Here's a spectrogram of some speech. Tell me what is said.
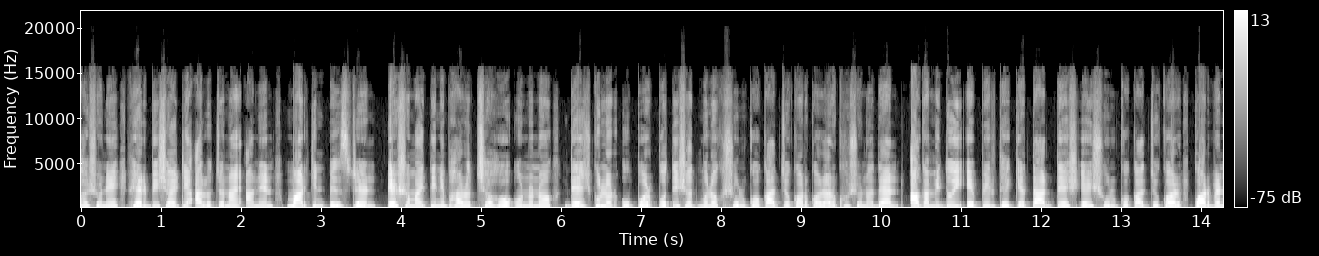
ভাষণে ফের বিষয়টি আলোচনায় আনেন মার্কিন প্রেসিডেন্ট। এ সময় তিনি ভারতসহ অন্যান্য দেশগুলোর উপর প্রতিশোধমূলক শুল্ক কার্যকর করার ঘোষণা দেন। আগামী দুই এপ্রিল থেকে তার দেশ এই শুল্ক কার্যকর করবেন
